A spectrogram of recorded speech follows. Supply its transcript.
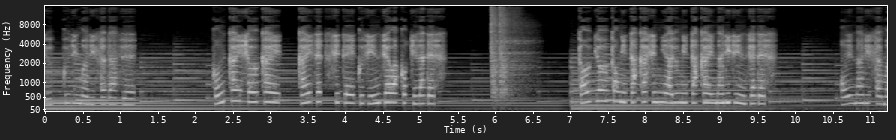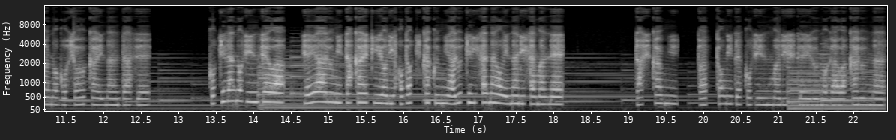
ゆっくりマリサだぜ。今回紹介、解説していく神社はこちらです。東京都三鷹市にある三鷹稲荷神社です。お稲荷様のご紹介なんだぜ。こちらの神社は、JR 三鷹駅よりほど近くにある小さなお稲荷様ね。確かに、パッと見でこじんまりしているのがわかるな。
